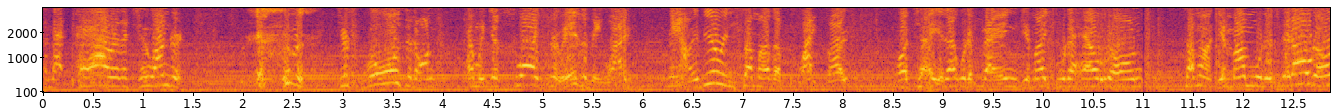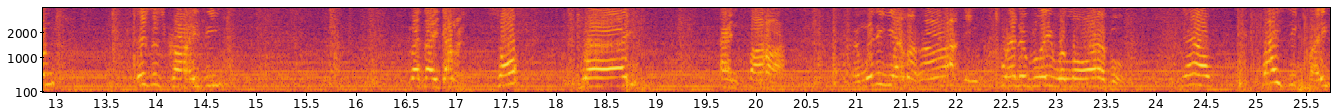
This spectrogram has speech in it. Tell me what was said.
And that power of the 200 just roars it on and we just slide through. Here's a big wave. Now, if you're in some other plate boat, I tell you, that would have banged, your mates would have held on, someone, your mum would have said, hold on, this is crazy. But they done it. Soft, dry, and fast. And with a Yamaha, incredibly reliable. Now, basically,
